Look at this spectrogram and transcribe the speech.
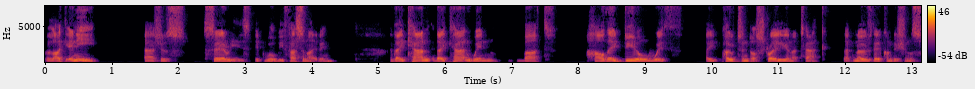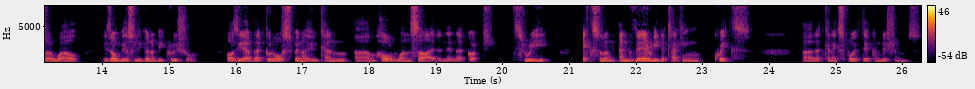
like any Ashes series, it will be fascinating. They can they can win, but how they deal with a potent Australian attack that knows their conditions so well is obviously going to be crucial. Aussie have that good off spinner who can um, hold one side, and then they've got three excellent and varied attacking quicks uh, that can exploit their conditions.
